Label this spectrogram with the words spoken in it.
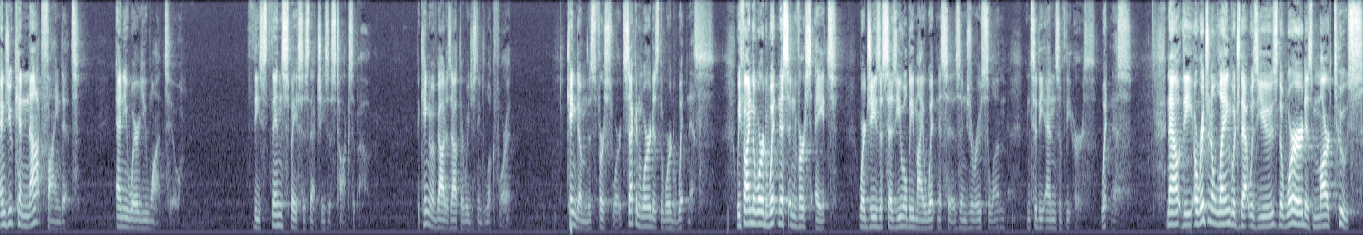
and you cannot find it anywhere you want to. These thin spaces that Jesus talks about. The kingdom of God is out there, we just need to look for it. Kingdom, this first word. Second word is the word witness. We find the word witness in verse 8, where Jesus says, You will be my witnesses in Jerusalem and to the ends of the earth. Witness. Now, the original language that was used, the word is martus,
